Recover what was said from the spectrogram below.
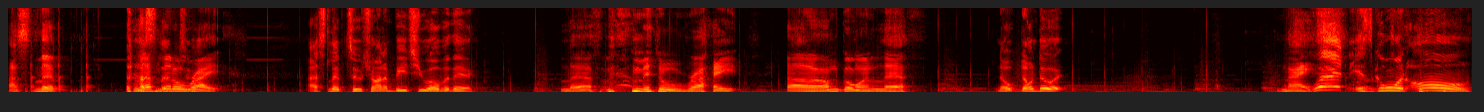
I slipped. Left, slipped middle, too. right. I slipped too trying to beat you over there. Left, middle, right. Uh, I'm going left. Nope, don't do it. Nice. What is going on?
